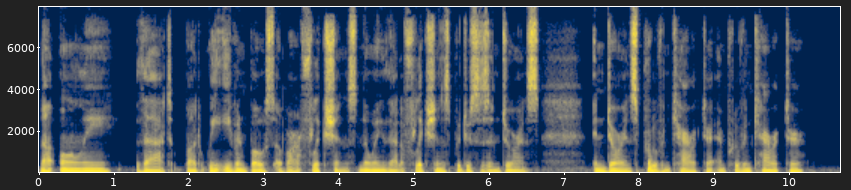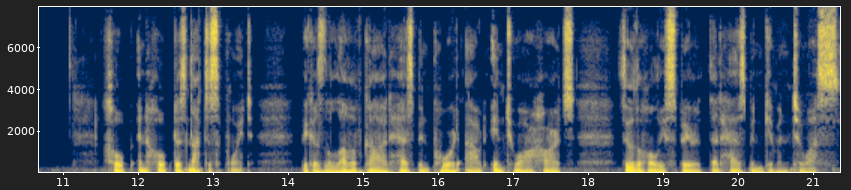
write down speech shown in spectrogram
Not only that, but we even boast of our afflictions, knowing that afflictions produces endurance, endurance proven character, and proven character hope, and hope does not disappoint, because the love of God has been poured out into our hearts through the Holy Spirit that has been given to us.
